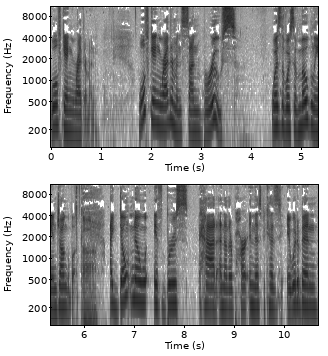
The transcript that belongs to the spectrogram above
Wolfgang Reitherman. Wolfgang Reitherman's son Bruce was the voice of Mowgli in Jungle Book. I don't know if Bruce had another part in this because it would have been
